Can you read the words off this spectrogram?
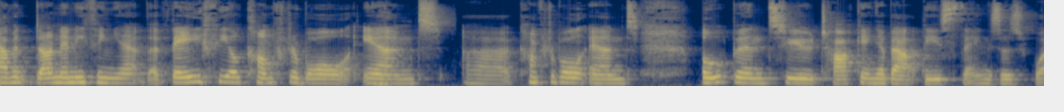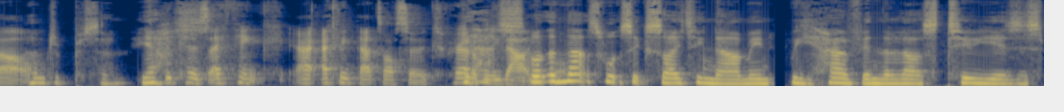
haven't done anything yet that they feel comfortable and uh, comfortable and open to talking about these things as well Hundred percent. yeah. because I think I, I think that's also incredibly Yes. valuable. Well, and that's what's exciting now. I mean, we have in the last two years,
